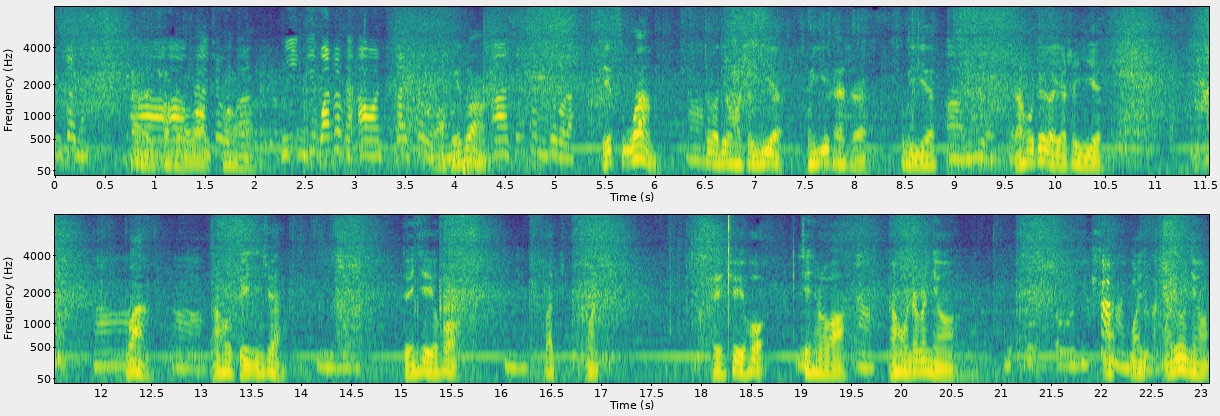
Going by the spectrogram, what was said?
你站着。看见缺口了吧？看见缺口了。你你往这边啊，把缺口往回转。啊，先看见缺口了。This one，这个地方是一，从一开始，是不是一？啊，一。然后这个也是一。啊。然后怼进去。嗯。怼进去以后，嗯，把往怼进去以后进去了吧？嗯。然后往这边拧。上上往往右拧。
